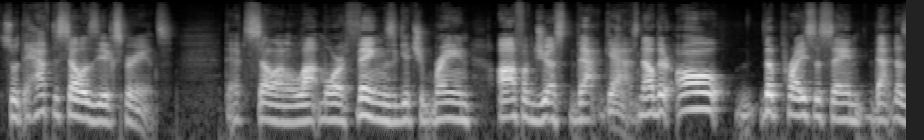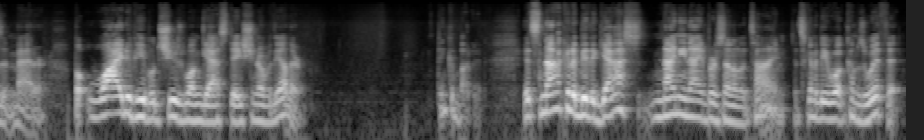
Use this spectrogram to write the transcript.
So what they have to sell is the experience. They have to sell on a lot more things to get your brain off of just that gas. Now they're all the price the same. That doesn't matter. But why do people choose one gas station over the other? Think about it. It's not going to be the gas 99% of the time. It's going to be what comes with it.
